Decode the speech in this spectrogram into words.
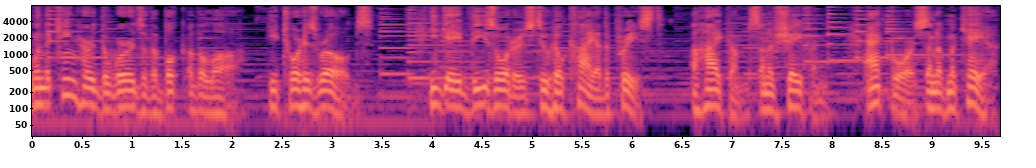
When the king heard the words of the book of the law, he tore his robes. He gave these orders to Hilkiah the priest, Ahikam son of Shaphan, Achbor son of Micaiah,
